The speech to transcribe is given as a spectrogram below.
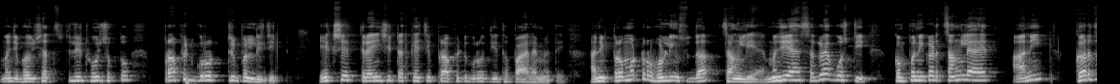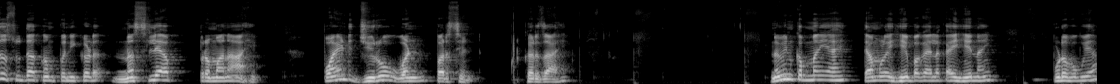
म्हणजे भविष्यात स्प्लिट होऊ शकतो. प्रॉफिट ग्रोथ ट्रिपल डिजिट एकशे त्र्याऐंशी टक्क्याची प्रॉफिट ग्रोथ इथं पाहायला मिळते. आणि प्रमोटर होल्डिंगसुद्धा चांगली आहे. म्हणजे ह्या सगळ्या गोष्टी कंपनीकडे चांगल्या आहेत आणि कर्जसुद्धा कंपनीकडं नसल्याप्रमाणे आहे. पॉईंट झिरो वन पर्सेंट कर्ज आहे. नवीन कंपनी आहे त्यामुळे हे बघायला काही हे नाही. पुढं बघूया.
